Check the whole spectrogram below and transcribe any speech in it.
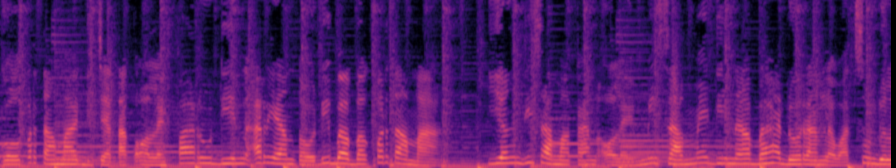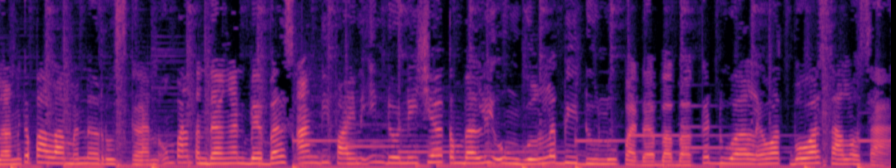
Gol pertama dicetak oleh Farudin Arianto di babak pertama yang disamakan oleh Misa Medina Bahadoran lewat sundulan kepala meneruskan umpan tendangan bebas Fine Indonesia kembali unggul lebih dulu pada babak kedua lewat Boa Salosa.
